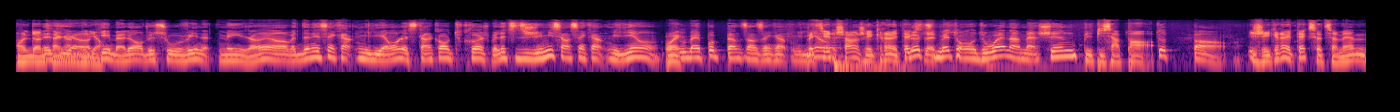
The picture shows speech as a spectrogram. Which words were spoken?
On le donne Là, 50 dit, millions. OK, mais là, on veut sauver notre mise. Ouais, on va te donner 50 millions, là, c'est encore tout croche. Mais là, tu dis, j'ai mis 150 millions. Oui. Je veux bien pas perdre 150 millions. Mais tu sais, Richard, j'ai écrit un là, texte. tu mets ton doigt dans la machine, puis Puis ça part. tout part. J'ai écrit un texte cette semaine,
